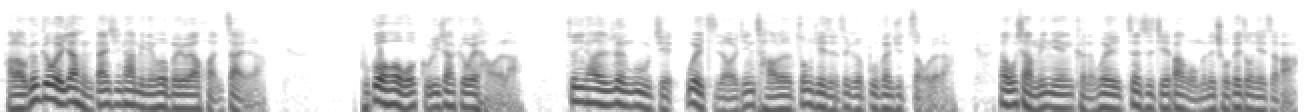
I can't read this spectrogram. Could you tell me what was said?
好了，我跟各位一样很担心他明年会不会又要还债了啦。不过后，我鼓励一下各位好了啦。最近他的任务解位置哦，已经朝了终结者这个部分去走了啦。那我想明年可能会正式接棒我们的球队终结者吧。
